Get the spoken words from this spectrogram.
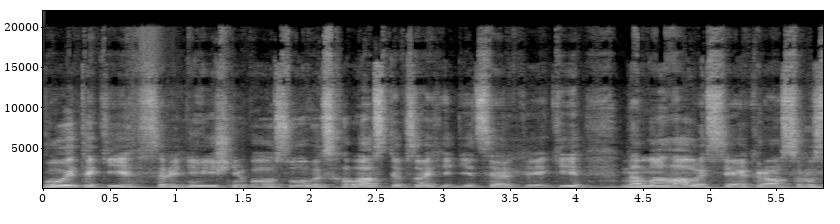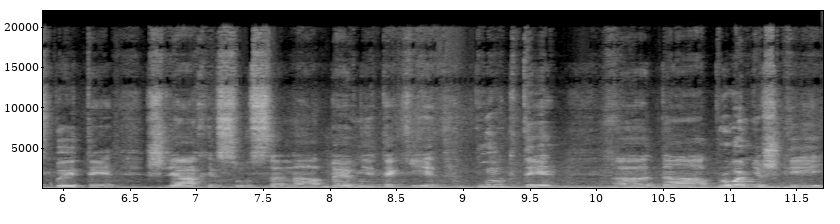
Були такі середньовічні богослови, схоласти в Західній церкві, які намагалися якраз розбити шлях Ісуса на певні такі пункти, е, на проміжки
